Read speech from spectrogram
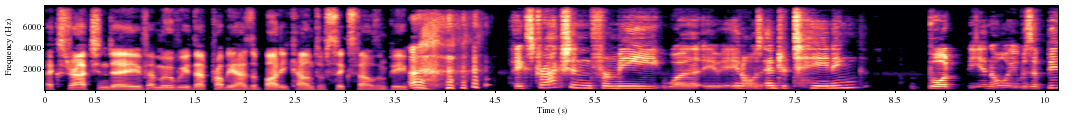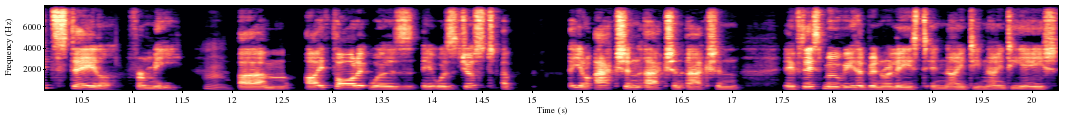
Extraction, Dave? A movie that probably has a body count of six thousand people. Extraction for me was you know it was entertaining, but you know it was a bit stale for me. Hmm. Um, I thought it was it was just a you know action, action, action. If this movie had been released in 1998,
